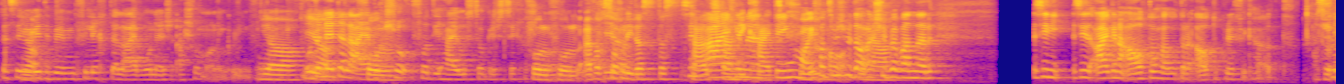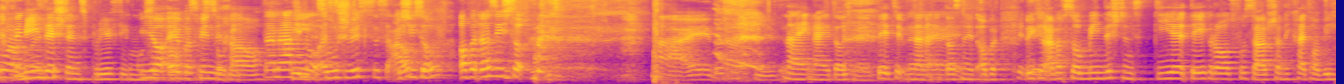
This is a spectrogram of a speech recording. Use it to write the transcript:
Da sind Ja. wir wieder beim vielleicht allein wohnen, ist auch schon mal ein Green Flag. Ja, Oder Ja, nicht allein, voll. einfach schon von die Auszug ist sicher voll, schon. voll. Einfach so Ja. ein bisschen das, das Sein eigenes Selbstständigkeit. Ding haben. Ich habe zum Beispiel da genau. geschrieben, wenn er sein, sein eigenes Auto hat oder eine Autoprüfung hat. Also, Schon, aber- mindestens die Prüfung muss Ja, er eben, finde ich auch. Dann hast du noch ein gewisses Ist Auto. es so, aber das ist so... Nein, das ist fies. Nein, nein, das nicht. Dort, nein, nein, das nicht. Aber wirklich einfach so mindestens die, die Grad von Selbstständigkeit haben. Weil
